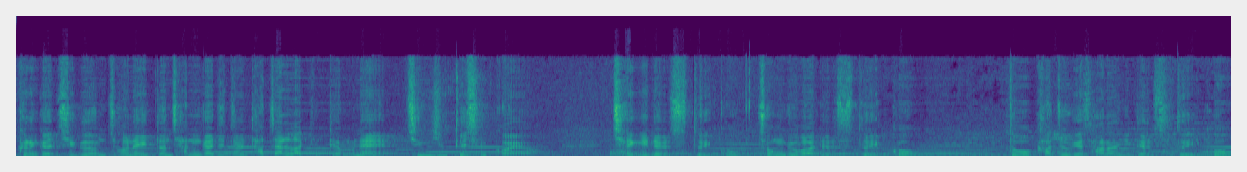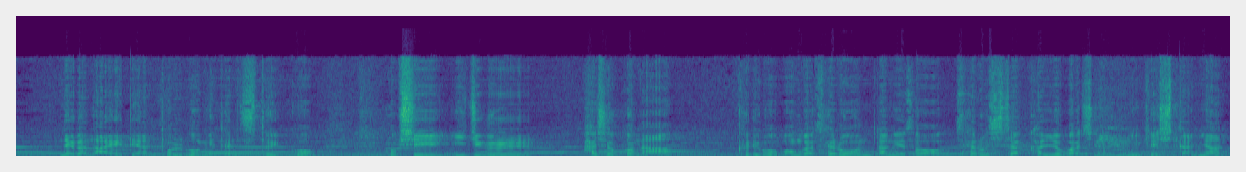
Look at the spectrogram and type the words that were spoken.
그러니까 지금 전에 있던 잔가지들 다 잘랐기 때문에 지금 힘드실 거예요. 책이 될 수도 있고, 종교가 될 수도 있고, 또 가족의 사랑이 될 수도 있고, 내가 나에 대한 돌봄이 될 수도 있고, 혹시 이직을 하셨거나, 그리고 뭔가 새로운 땅에서 새로 시작하려고 하시는 분이 계시다면,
